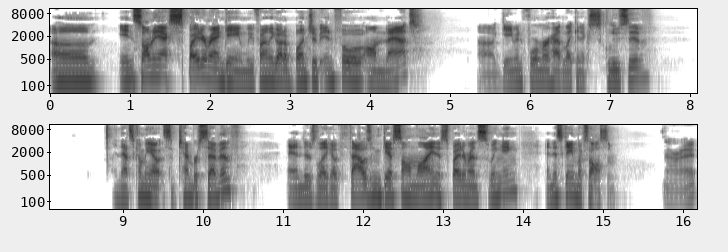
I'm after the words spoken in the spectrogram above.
Um, Insomniac's Spider-Man game. We finally got a bunch of info on that. Uh, game Informer had like an exclusive, and that's coming out September 7th. And there's like a thousand gifs online of Spider-Man swinging, and this game looks awesome. All right.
